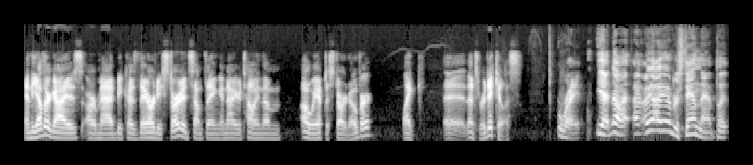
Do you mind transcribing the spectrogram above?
and the other guys are mad because they already started something and now you're telling them oh we have to start over like uh, that's ridiculous Right. Yeah. No, I, I I understand that, but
